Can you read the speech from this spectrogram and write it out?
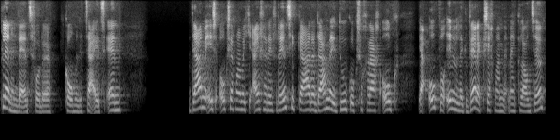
plannen bent voor de komende tijd. En daarmee is ook zeg maar met je eigen referentiekader, daarmee doe ik ook zo graag ook ja, ook wel innerlijk werk, zeg maar, met mijn klanten.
